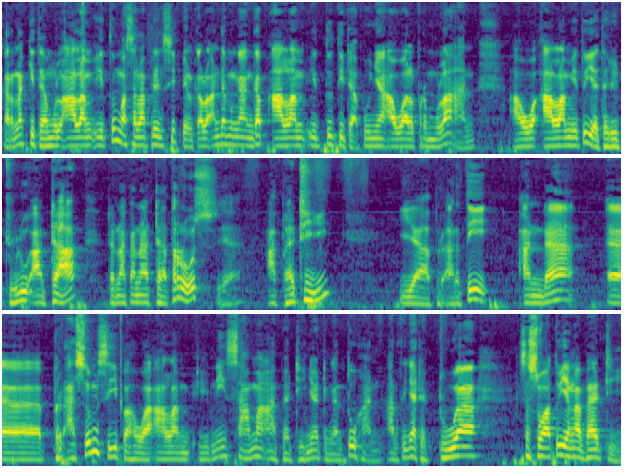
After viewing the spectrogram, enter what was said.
karena kidamul alam itu masalah prinsipil. Kalau Anda menganggap alam itu tidak punya awal permulaan, awal alam itu ya dari dulu ada, dan akan ada terus ya abadi ya berarti anda e, berasumsi bahwa alam ini sama abadinya dengan Tuhan. Artinya ada dua sesuatu yang abadi.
